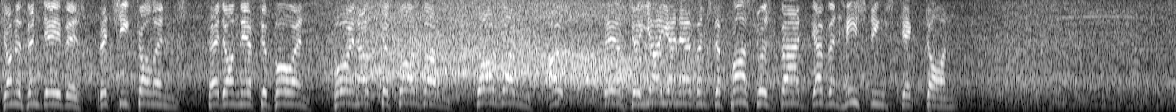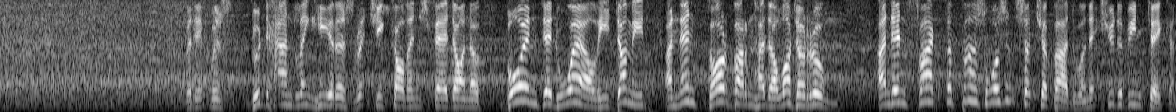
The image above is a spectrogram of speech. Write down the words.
Jonathan Davies, Richie Collins, fed on there to Bowen. Bowen out to Thorburn. Thorburn out Out there to Ieuan Evans. The pass was bad. Gavin Hastings kicked on. But it was good handling here as Richie Collins fed on. Now, Bowen did well. He dummied, and then Thorburn had a lot of room. And in fact, the pass wasn't such a bad one. It should have been taken.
